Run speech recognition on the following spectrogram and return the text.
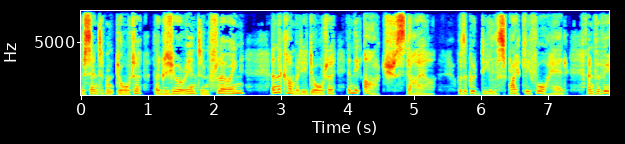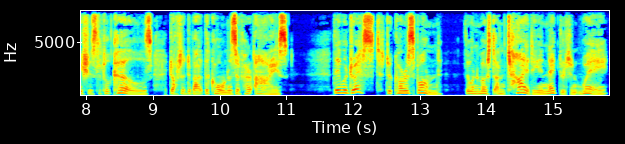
the sentiment daughter luxuriant and flowing, and the comedy daughter in the arch style, with a good deal of sprightly forehead and vivacious little curls dotted about the corners of her eyes. They were dressed to correspond, though in a most untidy and negligent way.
